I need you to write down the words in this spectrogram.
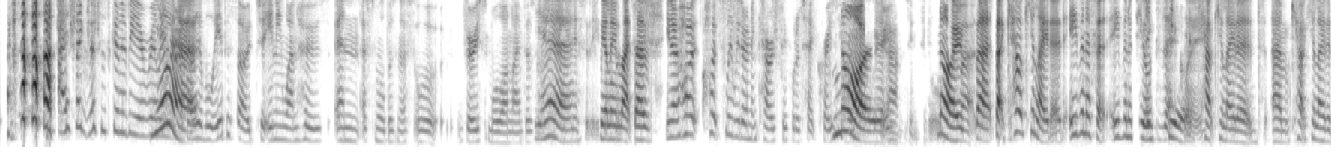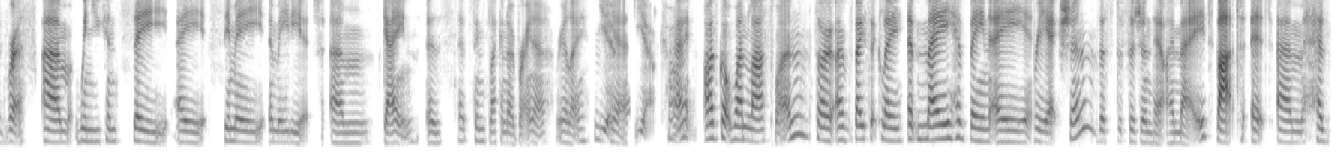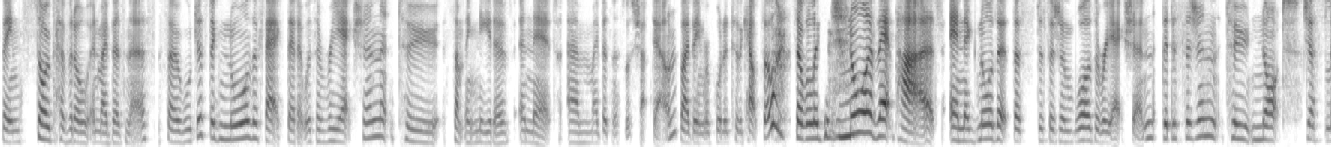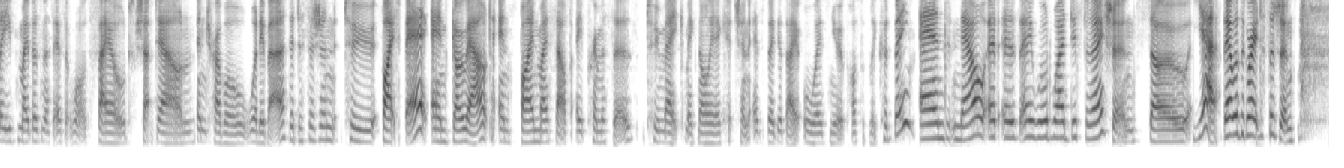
I think this is going to be a really Yeah. valuable episode to anyone who's in a small business or very small online business yeah, capacity. feeling like they've you know, ho- hopefully we don't encourage people to take crazy No. risks that aren't sensible. no, but, but calculated. Even if it, even if you're Exactly. Scared, calculated, um, calculated risk. Um, when you can see a semi immediate um gain is it seems like a no brainer, really. yeah, yeah. yeah, cool. Okay, I've got one last one. So I've basically, it may have been a reaction, this decision that I made, but it um, has been so pivotal in my business. So we'll just ignore the fact that it was a reaction to something negative in that um, my business was shut down by being reported to the council. So we'll ignore that part and ignore that this decision was a reaction. The decision to not just leave my business as it was, failed, shut down, in trouble, whatever, the decision to fight back and go out and find myself a premises to make Magnolia Kitchen as big as I always knew it possibly could be. And now it is a worldwide destination. So, yeah, that was a great decision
